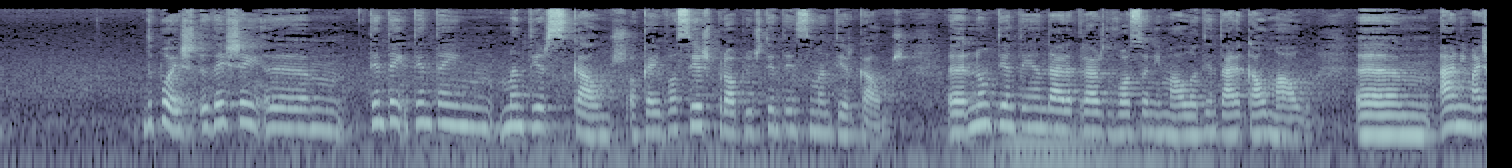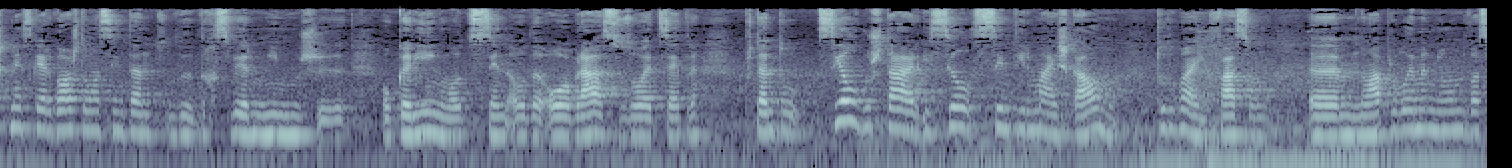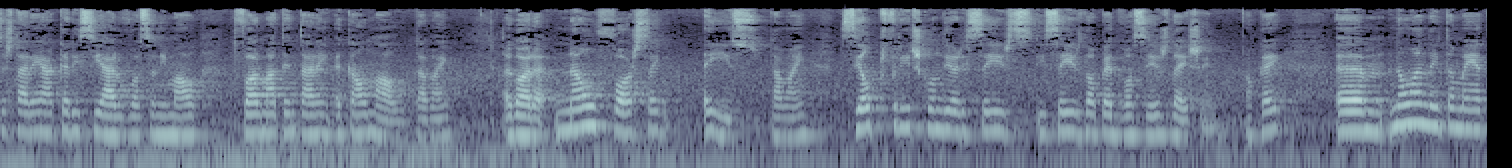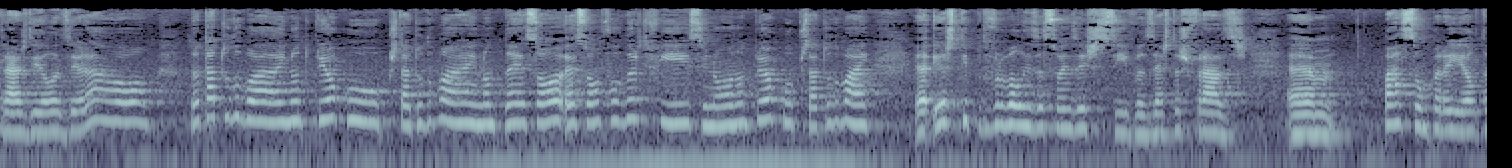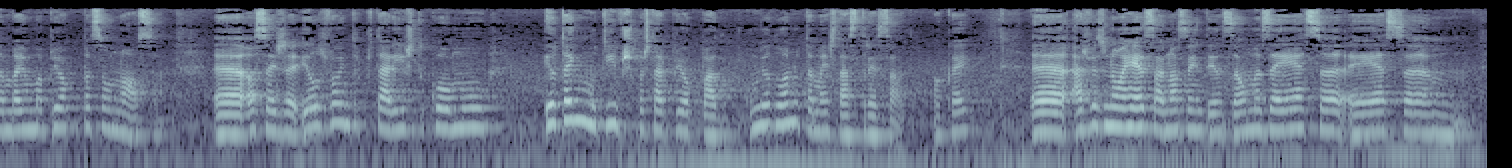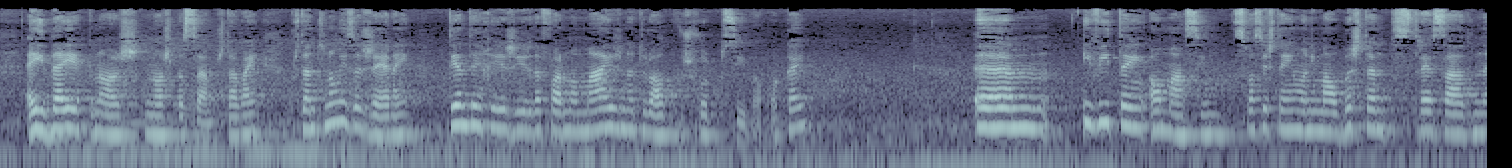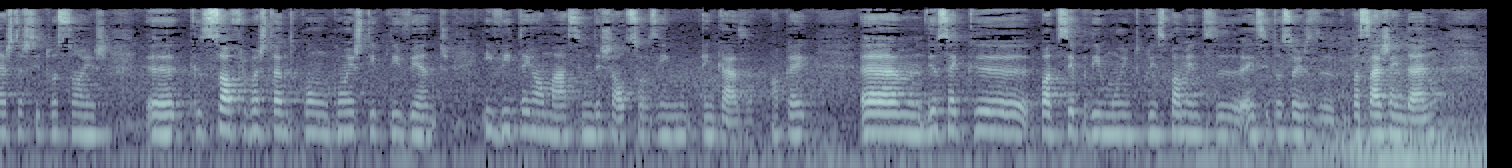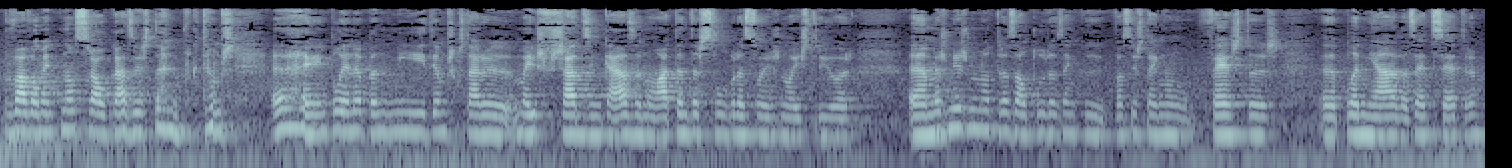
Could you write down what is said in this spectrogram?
depois, deixem, um, tentem, tentem manter-se calmos, ok? Vocês próprios tentem se manter calmos. Uh, não tentem andar atrás do vosso animal a tentar acalmá-lo. Um, há animais que nem sequer gostam assim tanto de, de receber mimos uh, ou carinho ou, de, ou, de, ou, abraços ou etc. Portanto, se ele gostar e se ele se sentir mais calmo, tudo bem, façam. Um, não há problema nenhum de vocês estarem a acariciar o vosso animal de forma a tentarem acalmá-lo, está bem? Agora, não o forcem a isso, está bem? Se ele preferir esconder e sair, e sair do pé de vocês, deixem, ok? Um, não andem também atrás dele a dizer, ah, oh, está tudo bem, não te preocupes, está tudo bem, não te, é, só, é só um fogo de artifício, não, não te preocupes, está tudo bem. Uh, este tipo de verbalizações excessivas, estas frases um, passam para ele também uma preocupação nossa. Uh, ou seja, eles vão interpretar isto como eu tenho motivos para estar preocupado, porque o meu dono também está estressado, ok? Uh, às vezes não é essa a nossa intenção, mas é essa, é essa um, a ideia que nós, que nós passamos, está bem? Portanto, não exagerem, tentem reagir da forma mais natural que vos for possível, ok? Um, evitem ao máximo, se vocês têm um animal bastante estressado nestas situações, uh, que sofre bastante com, com este tipo de eventos, evitem ao máximo deixá-lo sozinho em casa, ok? Eu sei que pode ser pedir muito, principalmente em situações de, de, passagem de ano. Provavelmente não será o caso este ano, porque estamos uh, em plena pandemia e temos que estar uh, meios fechados em casa, não há tantas celebrações no exterior. Uh, mas mesmo noutras alturas em que vocês tenham festas planeadas, etc.,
